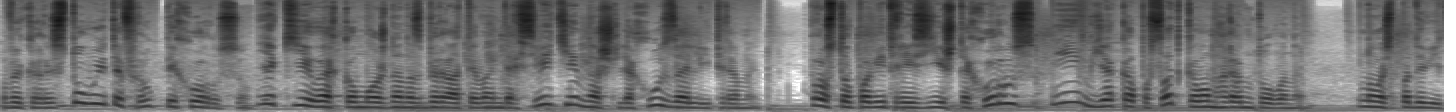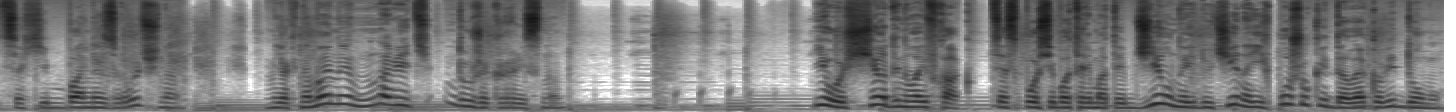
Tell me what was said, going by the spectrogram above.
використовуйте фрукти хорусу, які легко можна назбирати в ендерсвіті на шляху за літрами. Просто в повітрі з'їжте хорус, і м'яка посадка вам гарантована. Ну ось подивіться, хіба не зручно? Як на мене, навіть дуже корисно. І ось ще один лайфхак це спосіб отримати бджіл, не йдучи на їх пошуки далеко від дому.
